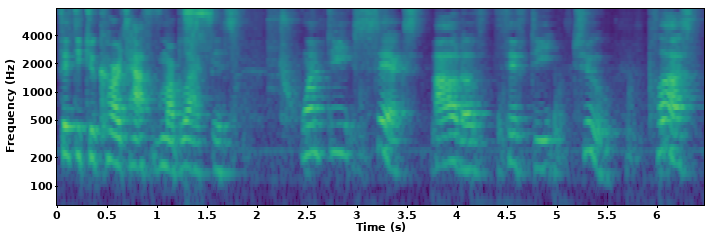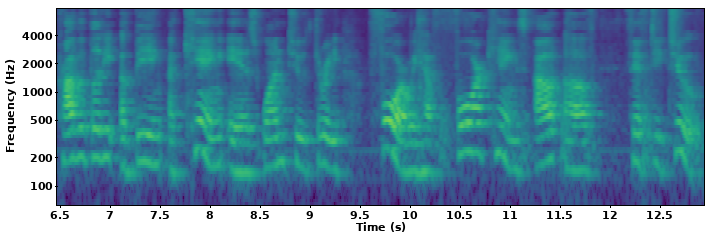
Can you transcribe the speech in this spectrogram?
52 cards, half of them are black. It's 26 out of 52. Plus, probability of being a king is 1, 2, 3, 4. We have 4 kings out of 52.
